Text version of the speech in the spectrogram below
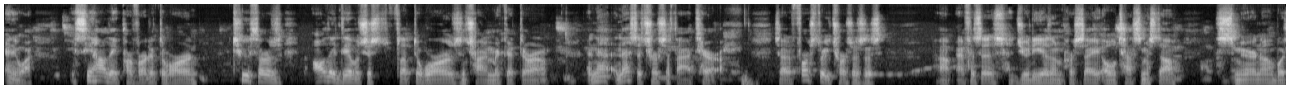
Anyway, you see how they perverted the word? Two thirds, all they did was just flip the words and try to make it their own. And that and that's the church of Thyatira. So the first three churches is um, Ephesus, Judaism per se, Old Testament stuff, Smyrna, which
